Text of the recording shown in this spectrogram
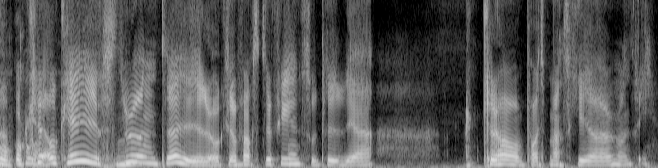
OK. okej okej att strunta i det också fast det finns så tydliga krav på att man ska göra någonting.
